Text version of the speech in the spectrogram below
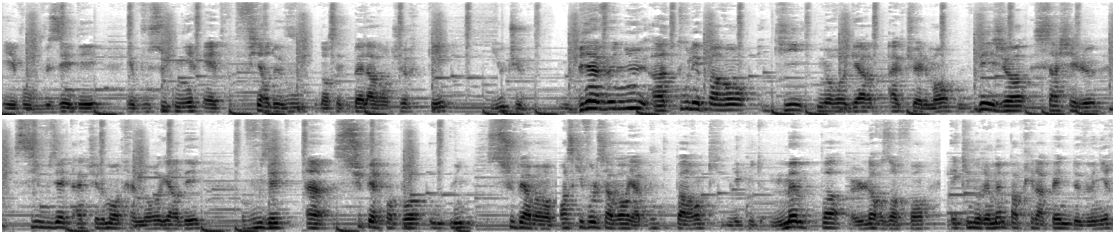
et ils vont vous aider et vous soutenir et être fiers de vous dans cette belle aventure qu'est YouTube. Bienvenue à tous les parents qui me regardent actuellement. Déjà, sachez-le, si vous êtes actuellement en train de me regarder, vous êtes un super papa ou une super maman. Parce qu'il faut le savoir, il y a beaucoup de parents qui n'écoutent même pas leurs enfants et qui n'auraient même pas pris la peine de venir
